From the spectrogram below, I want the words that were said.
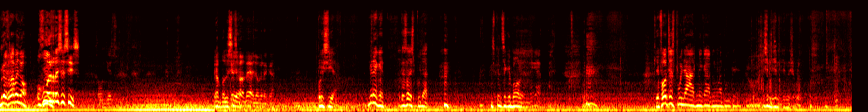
Mira, grava allò! Ojo, RS6! Cago en Dios. Mira, Què és policia. calder, jo crec que. Policia. Mira aquest, aquest està despullat. Es pensa que vola. Que fots espullat, me cago en la puta. Deixa'm, deixa'm, deixa'm, deixa'm.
